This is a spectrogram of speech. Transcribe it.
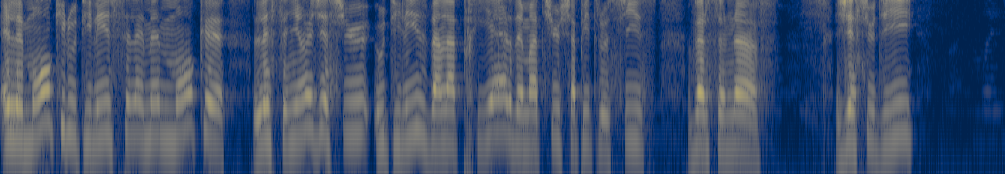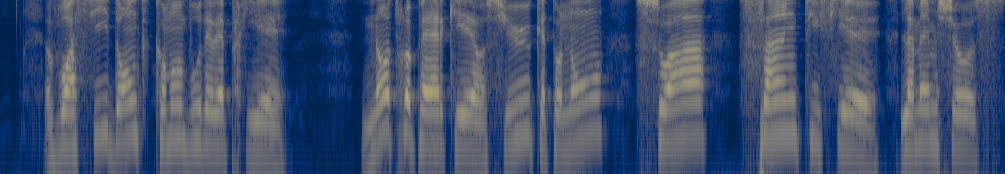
Et le mot qu'il utilise, c'est le même mot que le Seigneur Jésus utilise dans la prière de Matthieu chapitre 6, verset 9. Jésus dit, Voici donc comment vous devez prier. Notre Père qui est aux cieux, que ton nom soit sanctifié. La même chose.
